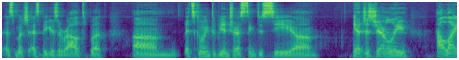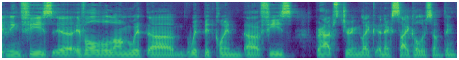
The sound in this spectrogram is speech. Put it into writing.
as much as big as a route. But um, it's going to be interesting to see. Um, yeah, just generally how Lightning fees uh, evolve along with um, with Bitcoin uh, fees, perhaps during like a next cycle or something.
